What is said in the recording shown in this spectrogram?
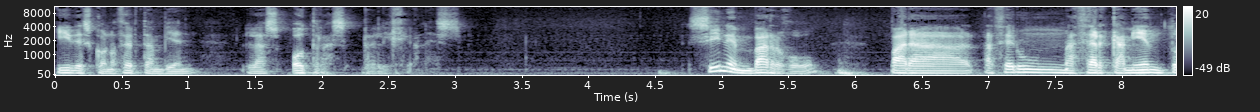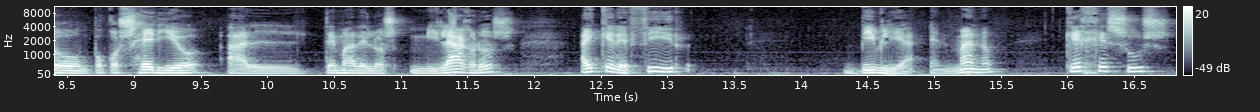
y desconocer también las otras religiones. Sin embargo, para hacer un acercamiento un poco serio al tema de los milagros, hay que decir, Biblia en mano, que Jesús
